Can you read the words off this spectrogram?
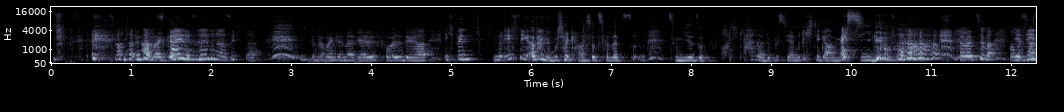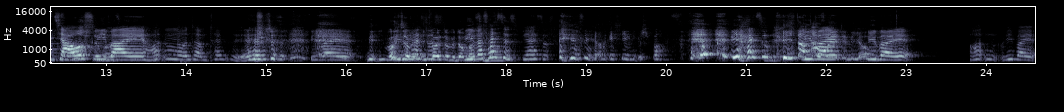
Das macht halt aber keinen Sinn, was ich da... Ich bin aber generell voll der. Ich bin ein richtiger. Meine Mutter kam so zuletzt so, zu mir so: Oh, die Lara, du bist ja ein richtiger Messi geworden. Mein Zimmer. Jetzt momentan sieht's ja aus schlimm wie bei Hotten unterm Tempel. wie bei... Ich wollte, damit, heißt ich das? wollte damit auch Wie, was heißt das? Wie heißt es? Ich auch richtig hingesprochen. Wie heißt es? Wie das bei, wie bei Hotten, wie bei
